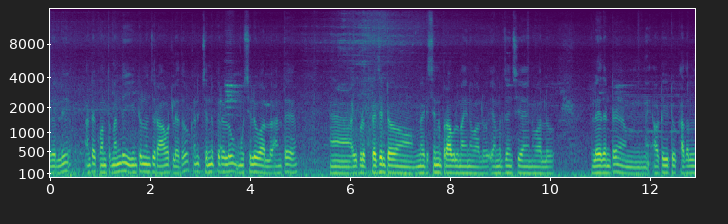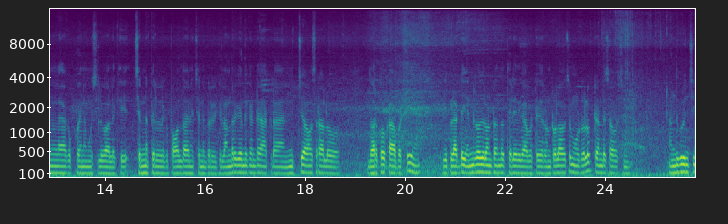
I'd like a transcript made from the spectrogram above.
వెళ్ళి అంటే కొంతమంది ఇంటి నుంచి రావట్లేదు కానీ చిన్నపిల్లలు ముసలి వాళ్ళు అంటే ఇప్పుడు ప్రజెంట్ మెడిసిన్ ప్రాబ్లం అయిన వాళ్ళు ఎమర్జెన్సీ అయిన వాళ్ళు లేదంటే అటు ఇటు కదలలేకపోయిన ముసలి వాళ్ళకి చిన్నపిల్లలకి పాలు తాగిన చిన్నపిల్లలకి వీళ్ళందరికీ ఎందుకంటే అక్కడ నిత్య అవసరాలు దొరకవు కాబట్టి ఈ బ్లడ్ ఎన్ని రోజులు ఉంటుందో తెలియదు కాబట్టి రెండు రోజులు అవ్వచ్చు మూడు రోజులు టెన్ డేస్ అవచ్చు అందు గురించి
